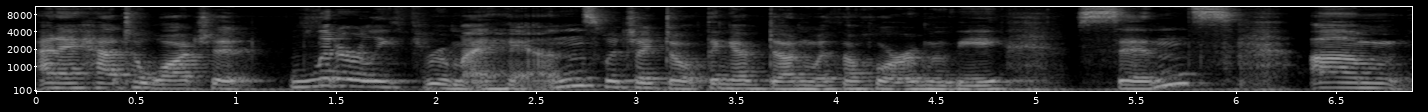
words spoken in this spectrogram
and I had to watch it literally through my hands, which I don't think I've done with a horror movie since. Um,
